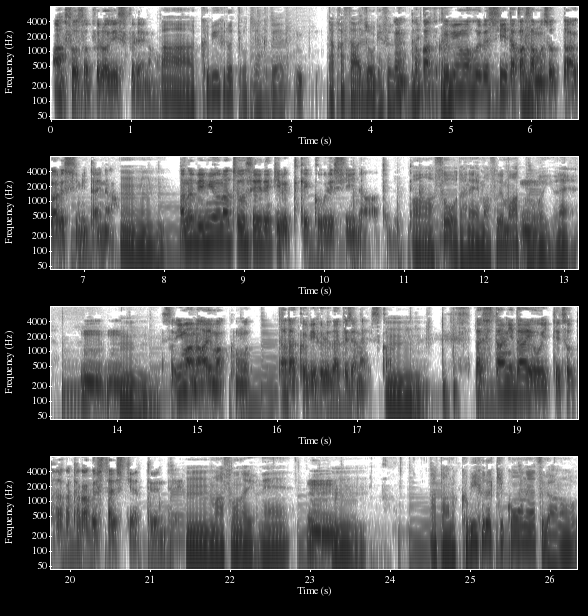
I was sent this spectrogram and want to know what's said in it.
あ、そうそう、プロディスプレイの方。ああ、首振るってことじゃなくて、高さ上下するうん、高、首も振るし、高さもちょっと上がるし、みたいな。うんうんうん。あの微妙な調整できるって結構嬉しいなと思って。ああ、そうだね。まあ、それもあった方がいいよね。うんううん。ん。そう、今の iMac も、ただ首振るだけじゃないですか。うん。ら下に台を置いて、ちょっと高高くしたりしてやってるんで。うん、まあ、そうなるよね。う。うんん。あと、あの、首振る機構のやつが、あの、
